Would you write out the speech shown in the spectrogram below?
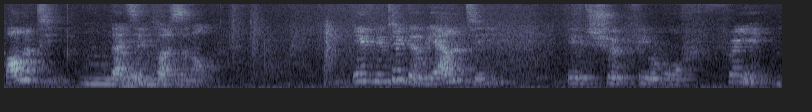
quality that's mm. impersonal. If you take the reality, it should feel more freeing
